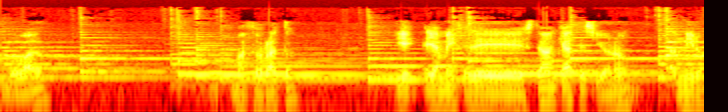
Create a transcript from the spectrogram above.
embobado, mazo rato, y ella me dice, Esteban, ¿qué haces? Y yo no, te admiro,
